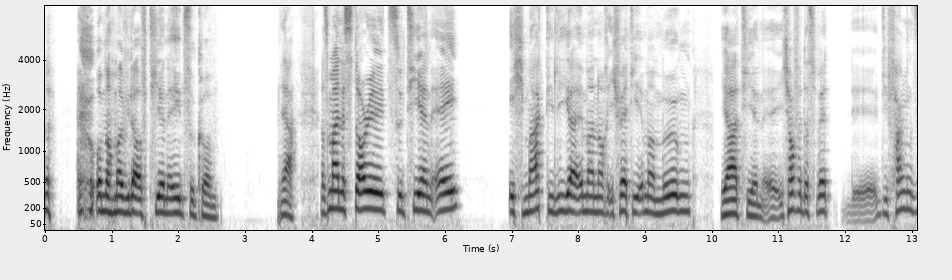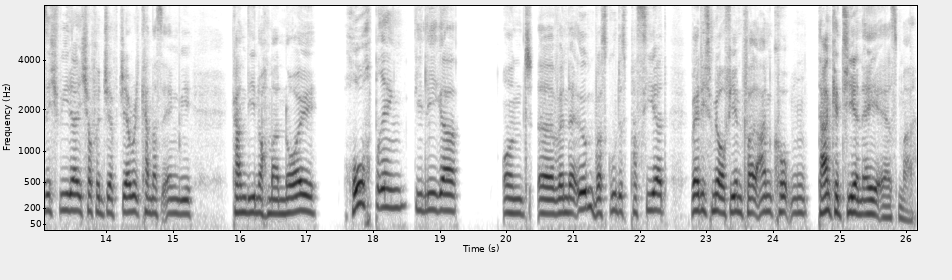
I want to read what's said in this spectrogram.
um nochmal wieder auf TNA zu kommen. Ja, das ist meine Story zu TNA. Ich mag die Liga immer noch. Ich werde die immer mögen. Ja, TNA. Ich hoffe, das wird. Äh, die fangen sich wieder. Ich hoffe, Jeff Jarrett kann das irgendwie kann die nochmal neu hochbringen, die Liga. Und äh, wenn da irgendwas Gutes passiert, werde ich es mir auf jeden Fall angucken. Danke TNA erstmal.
